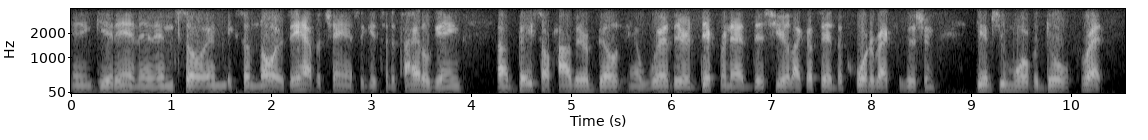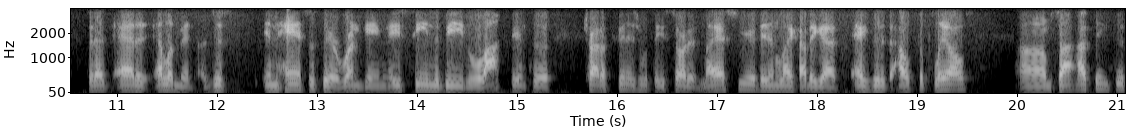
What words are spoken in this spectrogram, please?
and get in, and, and so and make some noise. They have a chance to get to the title game uh, based off how they're built and where they're different at this year. Like I said, the quarterback position gives you more of a dual threat. So that added element just enhances their run game. They seem to be locked into try to finish what they started last year. They didn't like how they got exited out the playoffs. Um, so I, think this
